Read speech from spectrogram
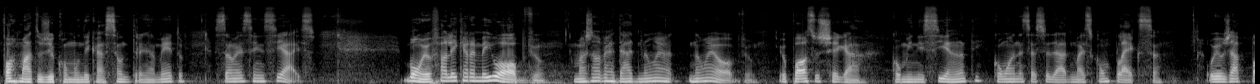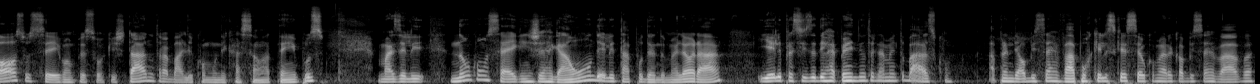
formatos de comunicação de treinamento são essenciais. Bom, eu falei que era meio óbvio, mas na verdade não é, não é óbvio. Eu posso chegar como iniciante com uma necessidade mais complexa. Ou eu já posso ser uma pessoa que está no trabalho de comunicação há tempos, mas ele não consegue enxergar onde ele está podendo melhorar e ele precisa de repente de um treinamento básico aprender a observar, porque ele esqueceu como era que observava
